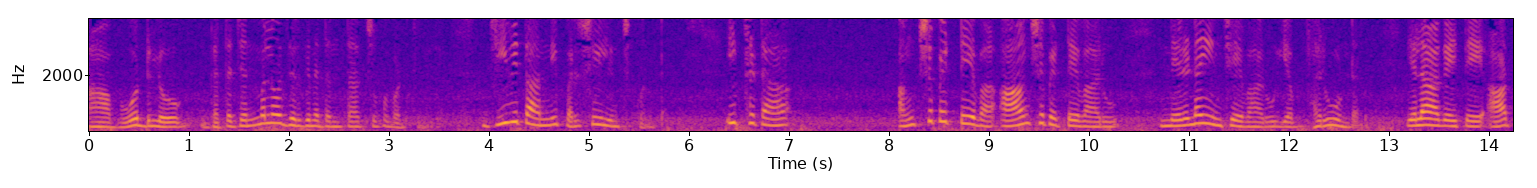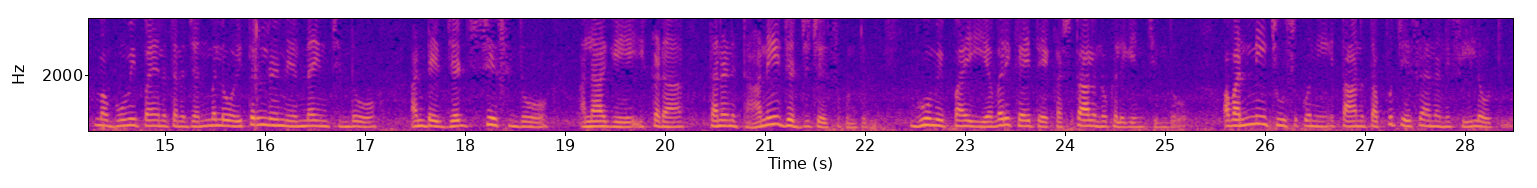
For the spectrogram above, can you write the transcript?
ఆ బోర్డులో గత జన్మలో జరిగినదంతా చూపబడుతుంది. జీవితాన్ని పరిశీలించుకుంట. ఇచ్చట అంక్ష పెట్టేవా ఆంక్ష పెట్టేవారు నిర్ణయించేవారు ఎవ్వరూ ఉండరు. ఎలాగైతే ఆత్మ భూమిపైన తన జన్మలో ఇతరులను నిర్ణయించిందో అంటే జడ్జ్ చేసిందో అలాగే ఇక్కడ తనని తానే జడ్జి చేసుకుంటుంది. భూమిపై ఎవరికైతే కష్టాలను కలిగించిందో అవన్నీ చూసుకొని తాను తప్పు చేశానని ఫీల్ అవుతుంది.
